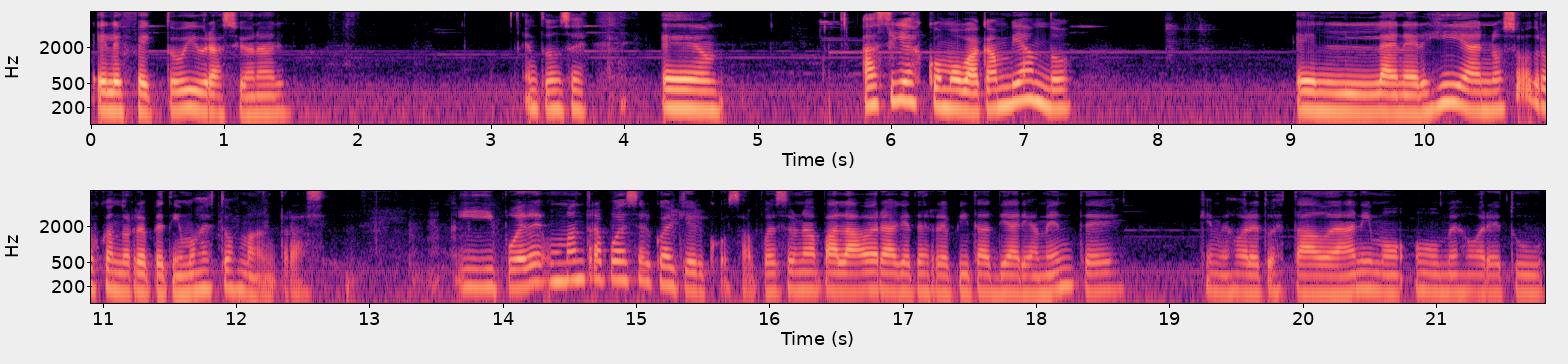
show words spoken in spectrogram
el efecto vibracional. Entonces, eh, así es como va cambiando la energía en nosotros cuando repetimos estos mantras. Y puede, un mantra puede ser cualquier cosa, puede ser una palabra que te repitas diariamente, que mejore tu estado de ánimo o mejore tu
